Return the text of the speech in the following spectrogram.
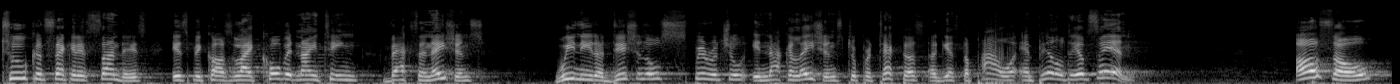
two consecutive Sundays is because, like COVID 19 vaccinations, we need additional spiritual inoculations to protect us against the power and penalty of sin. Also,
